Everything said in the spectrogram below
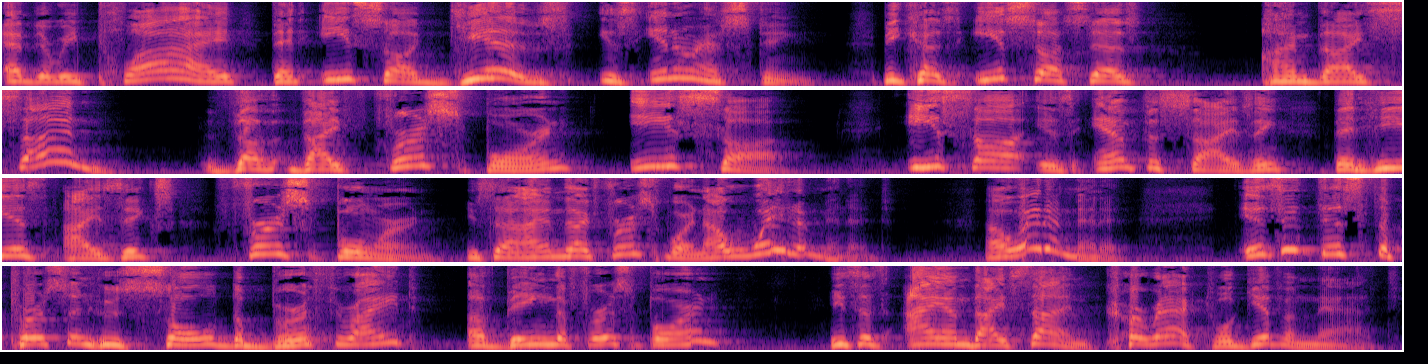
And the reply that Esau gives is interesting because Esau says, I'm thy son, the, thy firstborn Esau. Esau is emphasizing that he is Isaac's firstborn. He said, I am thy firstborn. Now, wait a minute. Now, wait a minute. Isn't this the person who sold the birthright of being the firstborn? He says, I am thy son. Correct. We'll give him that.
